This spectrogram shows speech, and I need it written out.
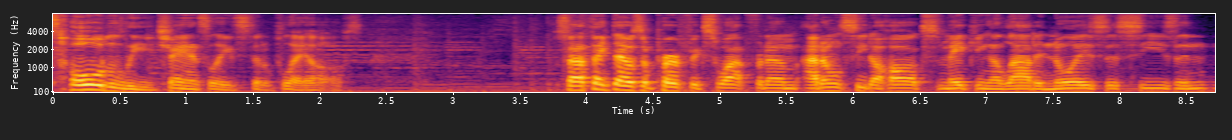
totally translates to the playoffs. So i think that was a perfect swap for them. I don't see the hawks making a lot of noise this season.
